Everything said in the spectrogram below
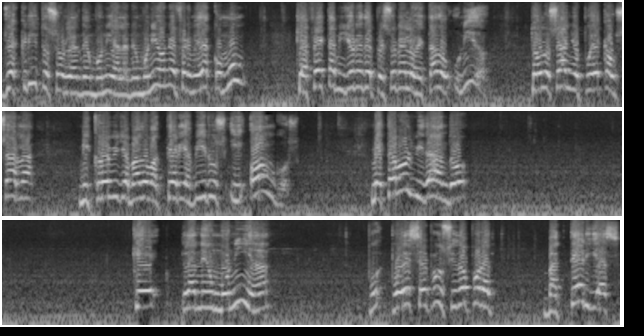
yo he escrito sobre la neumonía. La neumonía es una enfermedad común que afecta a millones de personas en los Estados Unidos. Todos los años puede causarla microbios llamados bacterias, virus y hongos. Me estaba olvidando que la neumonía puede ser producida por bacterias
